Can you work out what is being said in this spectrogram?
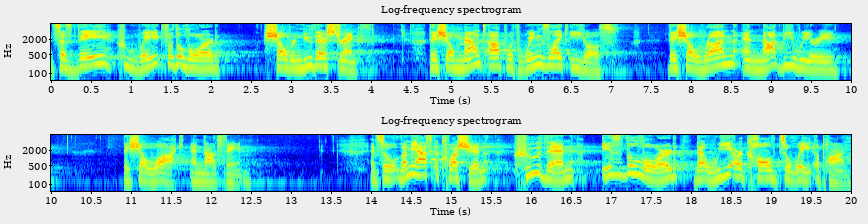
It says, They who wait for the Lord shall renew their strength. They shall mount up with wings like eagles. They shall run and not be weary. They shall walk and not faint. And so let me ask a question Who then is the Lord that we are called to wait upon?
